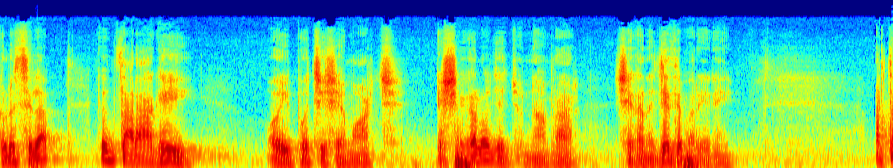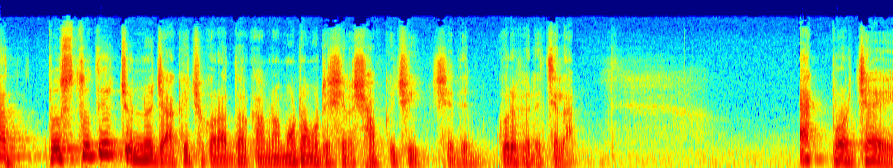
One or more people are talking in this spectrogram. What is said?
করেছিলাম। কিন্তু তার আগেই ওই পঁচিশে মার্চ এসে গেল যে জন্য আমরা আর সেখানে যেতে পারিনি। অর্থাৎ প্রস্তুতির জন্য যা কিছু করার দরকার, আমরা মোটামুটি সেটা সব কিছুই সেদিন করে ফেলেছিলাম। এক পর্যায়ে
